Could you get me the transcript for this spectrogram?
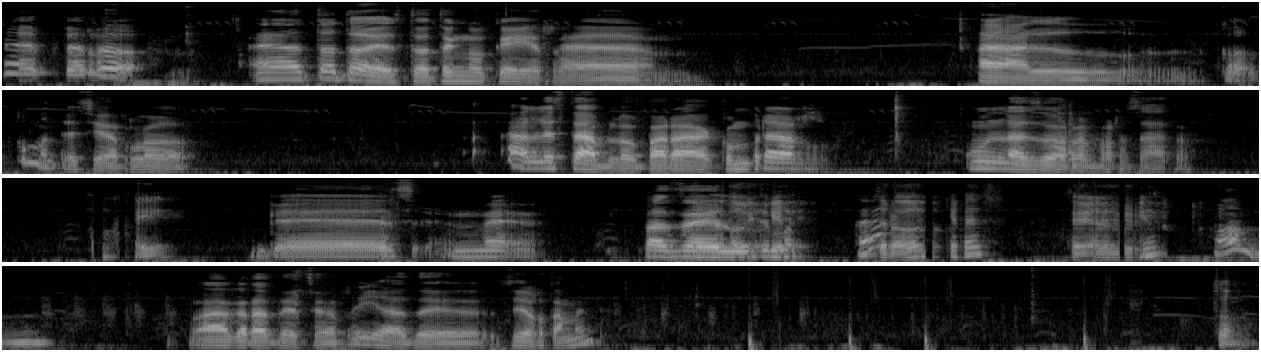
Eh, pero eh, todo esto tengo que ir eh, al... ¿Cómo decirlo? al establo para comprar un lazo reforzado. Ok. Que es- me pase ¿Te el último... ¿Eh? ¿Te lo doy, quieres? ¿Te doy el mío? Ah, agradecería, de, ciertamente. Toma.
